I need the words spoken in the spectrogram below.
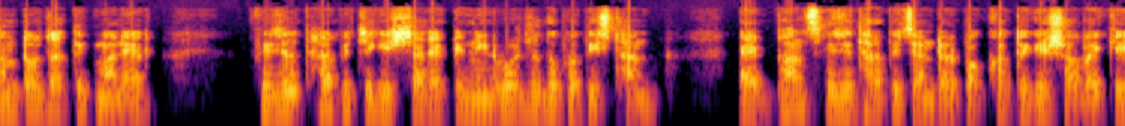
আন্তর্জাতিক মানের ফিজিওথেরাপি চিকিৎসার একটি নির্ভরযোগ্য প্রতিষ্ঠান অ্যাডভান্স ফিজিওথেরাপি সেন্টার পক্ষ থেকে সবাইকে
